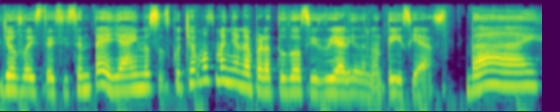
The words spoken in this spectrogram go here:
Yo soy Stacy Centella y nos escuchamos mañana para tu dosis diaria de noticias. Bye.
